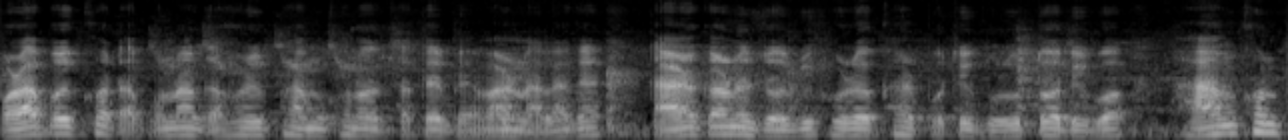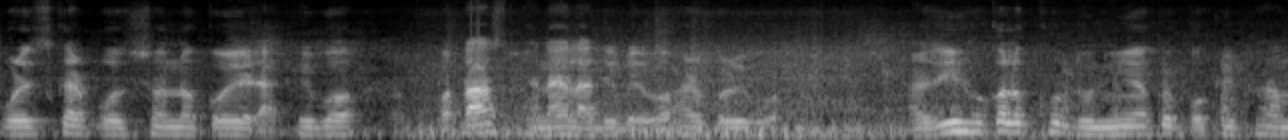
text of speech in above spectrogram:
পৰাপক্ষত আপোনাৰ গাহৰি ফাৰ্মখনত যাতে বেমাৰ নালাগে তাৰ কাৰণে জৈৱিক সুৰক্ষাৰ প্ৰতি গুৰুত্ব দিব ফাৰ্মখন পৰিষ্কাৰ পৰিচ্ছন্ন কৰি ৰাখিব পটাছ ফেনাইল আদি ব্যৱহাৰ কৰিব। আৰু যিসকলে খুব ধুনীয়াকৈ পক্ষী ফাৰ্ম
